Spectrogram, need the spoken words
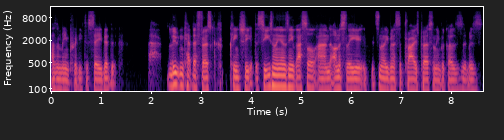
hasn't been pretty to see. That Luton kept their first clean sheet of the season against Newcastle, and honestly, it's not even a surprise personally because it was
